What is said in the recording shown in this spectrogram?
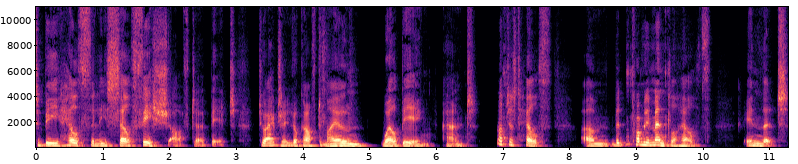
to be healthily selfish after a bit, to actually look after my own well-being and not just health, um, but probably mental health. In that,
